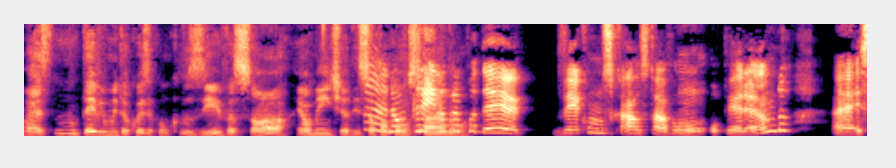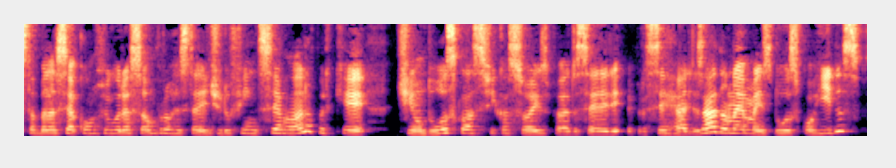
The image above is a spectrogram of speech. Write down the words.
Mas não teve muita coisa conclusiva, só realmente ali, só é, pra não treino no... pra poder ver como os carros estavam operando, é, estabelecer a configuração para o restante do fim de semana, porque tinham duas classificações para ser, para ser realizada, né? Mais duas corridas.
